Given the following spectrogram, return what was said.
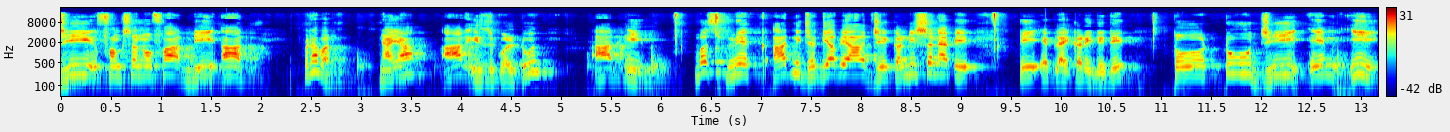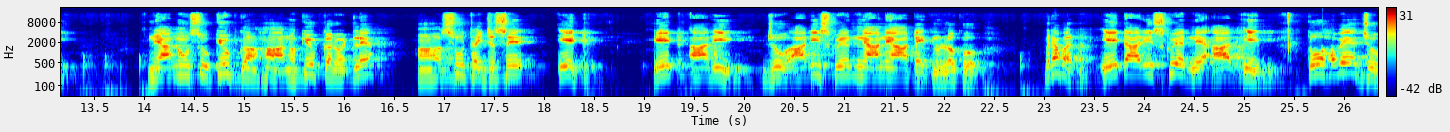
G function of R D R બરાબર? ને અહીંયા R is equal to R E બસ મેં આરની જગ્યાએ આ જે કન્ડિશન આપી, એ એપ્લાય કરી દીધી. તો ટુ જી એમ ઈ ને આનું શું ક્યુબ હા, આનો ક્યુબ કરો એટલે શું થઈ જશે? એટ એટ આર ઈ જો આર ઈ સ્ક્વેર ને આને આ ટાઈપનું લખો. બરાબર? એટ આર ઈ સ્ક્વેર ને આર એ તો હવે જો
